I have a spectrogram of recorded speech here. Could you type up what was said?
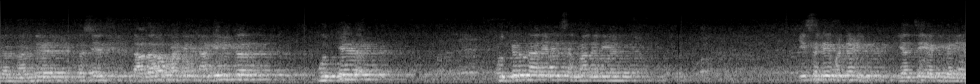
नांदेड म्हणजे तसेच दादाराव पाटील नागेरीकर मुदखेड मुदखेडून आलेले सन्माननीय ही सगळी मंडळी यांचे या ठिकाणी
